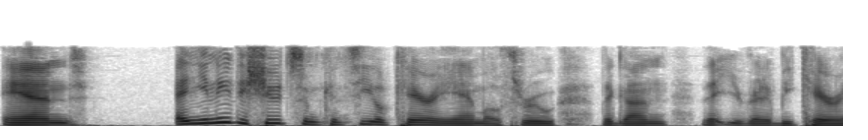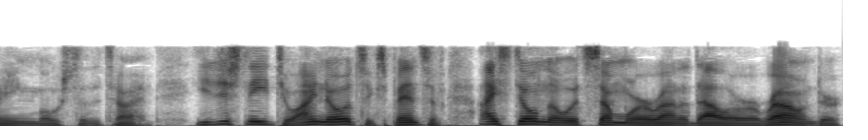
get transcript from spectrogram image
and and you need to shoot some concealed carry ammo through the gun that you're going to be carrying most of the time. You just need to. I know it's expensive. I still know it's somewhere around a dollar a round or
